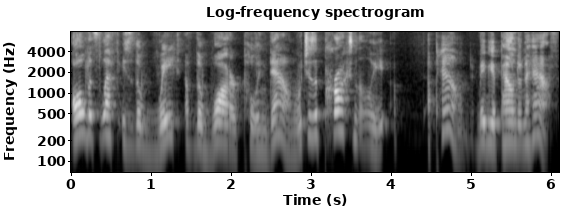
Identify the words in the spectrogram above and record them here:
all that's left is the weight of the water pulling down, which is approximately a pound, maybe a pound and a half.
